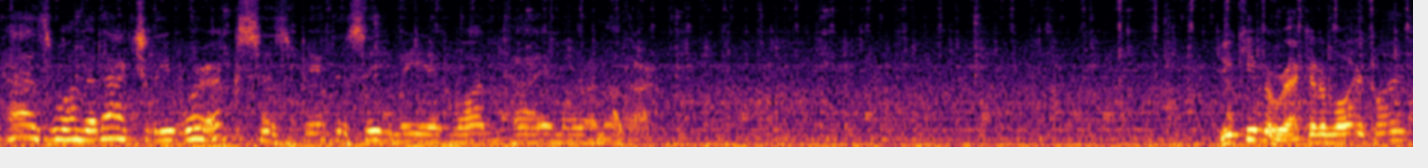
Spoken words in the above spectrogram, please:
has one that actually works has been to see me at one time or another. Do you keep a record of all your clients?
